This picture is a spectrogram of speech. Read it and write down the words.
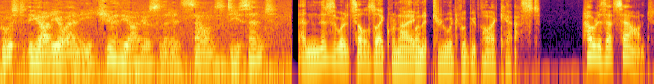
boost the audio and EQ the audio so that it sounds decent. And this is what it sounds like when I run it through Adobe Podcast. How does that sound?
